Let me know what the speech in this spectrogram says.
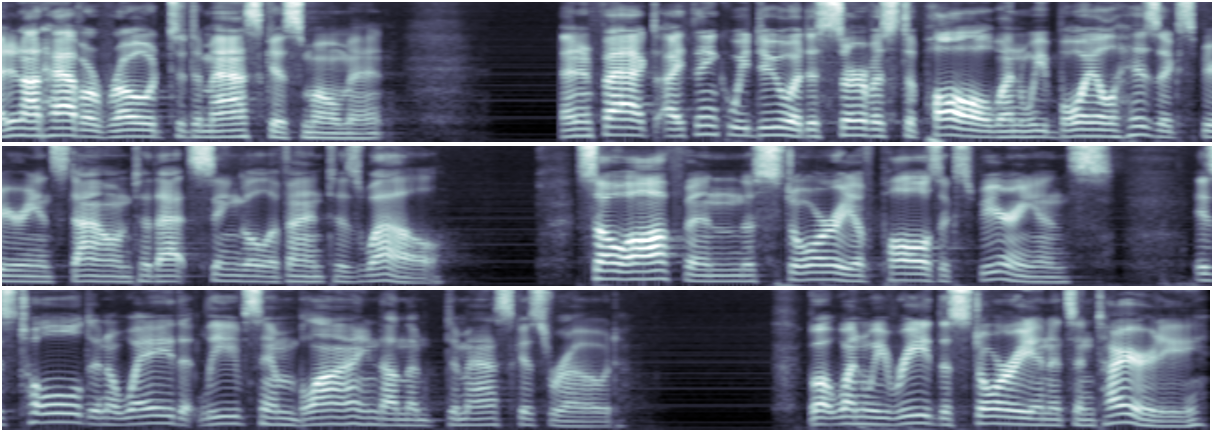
I did not have a road to Damascus moment. And in fact, I think we do a disservice to Paul when we boil his experience down to that single event as well. So often, the story of Paul's experience is told in a way that leaves him blind on the Damascus road. But when we read the story in its entirety,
